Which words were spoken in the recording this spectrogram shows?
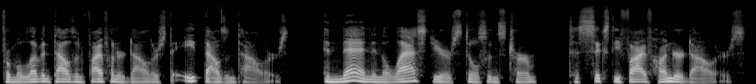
from $11,500 to $8,000. And then in the last year of Stillson's term to $6,500.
